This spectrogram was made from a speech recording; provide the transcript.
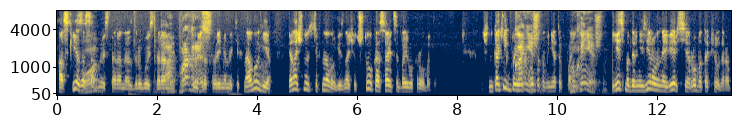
Аскеза, О, с одной стороны, а с другой стороны, да, прогресс. современной технологии. Да. Я начну с технологий. Значит, что касается боевых роботов. Значит, никаких боевых конечно. роботов нету в памяти. Ну, конечно. Есть модернизированная версия робота Федора.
